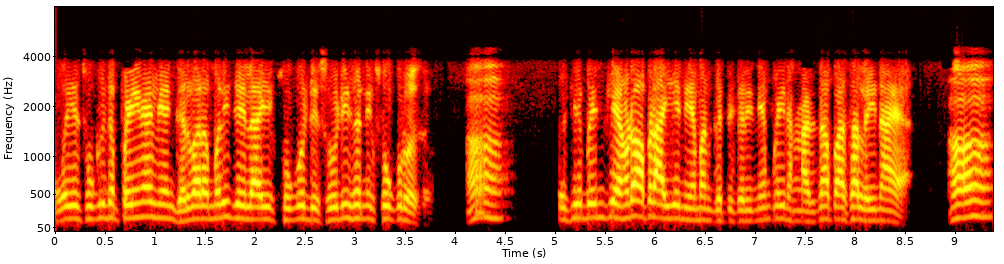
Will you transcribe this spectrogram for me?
હવે એ છોકરીને પરણાવી લઈને ઘરવાળા મરી ગયેલા. એક છોકરો સોડી છે ને એક છોકરો છે. હા. પછી એ બેન કે હેડો આપણે આવીએ મહેમાન ગતિ કરીને. એમ કહીને હાજના પાછા લઈને આયા. હા.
